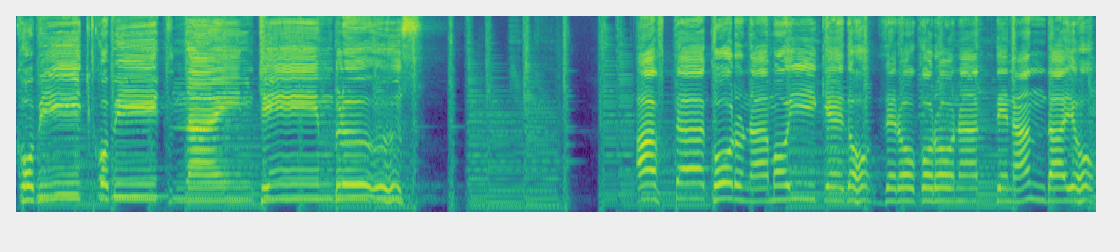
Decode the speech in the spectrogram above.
COVID COVID-19 ブルースアフターコロナもいいけどゼロコロナってなんだよ。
